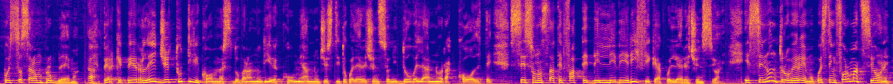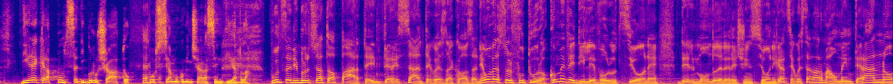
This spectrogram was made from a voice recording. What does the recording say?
questo sarà un problema. Ah. Perché per legge tutti gli e-commerce dovranno dire come hanno gestito quelle recensioni, dove le hanno raccolte, se sono state fatte delle verifiche a quelle recensioni. E se non troveremo questa informazione, direi che la puzza di bruciato possiamo cominciare a sentirla. Puzza di bruciato a parte, interessante questa cosa. Andiamo verso il futuro. Come vedi l'evoluzione del mondo delle recensioni? Grazie a questa norma aumenteranno,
